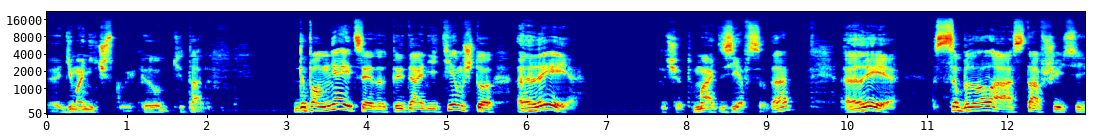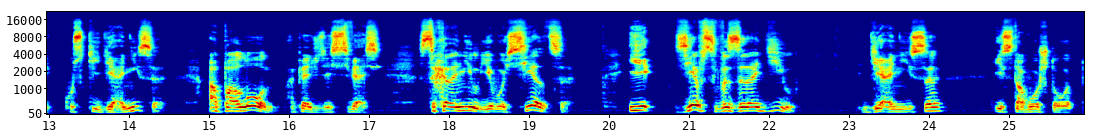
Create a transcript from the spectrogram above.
э, демоническую, природу титанов. Дополняется это предание тем, что Рея, значит, мать Зевса, да, Рея собрала оставшиеся куски Диониса, Аполлон, опять же здесь связь, сохранил его сердце, и Зевс возродил Диониса из того, что вот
